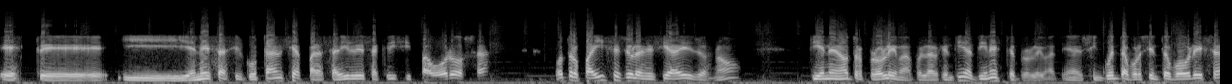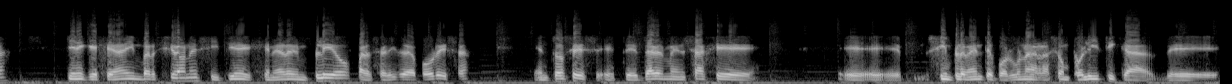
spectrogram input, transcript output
Este, y en esas circunstancias, para salir de esa crisis pavorosa, otros países, yo les decía a ellos, ¿no? Tienen otros problemas, pues la Argentina tiene este problema, tiene el 50% de pobreza, tiene que generar inversiones y tiene que generar empleo para salir de la pobreza. Entonces, este, dar el mensaje eh, simplemente por una razón política de,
